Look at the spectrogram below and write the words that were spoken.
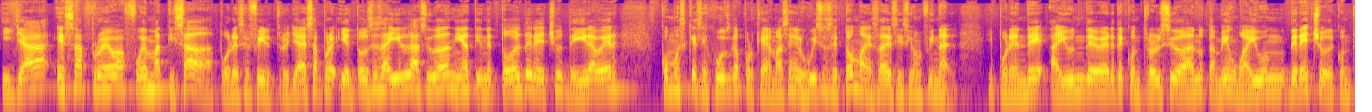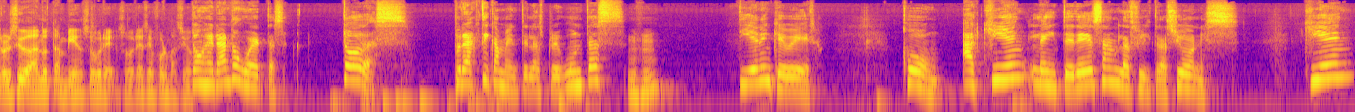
y ya esa prueba fue matizada por ese filtro. Ya esa y entonces ahí la ciudadanía tiene todo el derecho de ir a ver cómo es que se juzga, porque además en el juicio se toma esa decisión final. Y por ende hay un deber de control ciudadano también, o hay un derecho de control ciudadano también sobre, sobre esa información. Don Gerardo Huertas, todas, prácticamente las preguntas tienen que ver con a quién le interesan las filtraciones, quién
